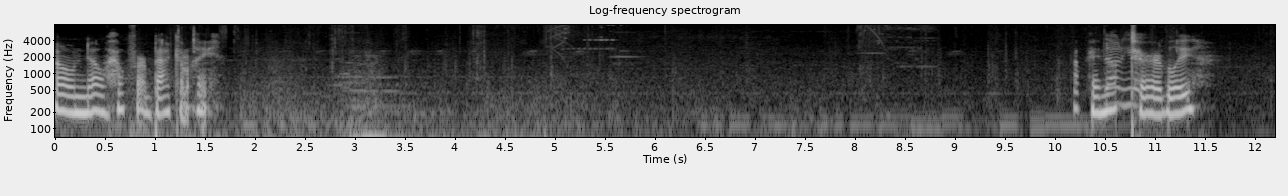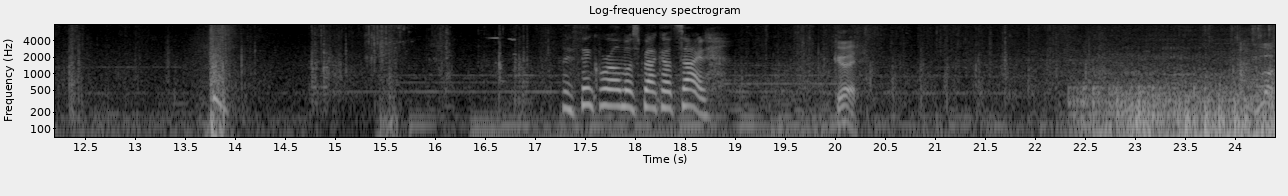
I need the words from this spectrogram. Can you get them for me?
Oh no, how far back am I? Okay, Down not here. terribly. I think we're almost back outside. Good. Look,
